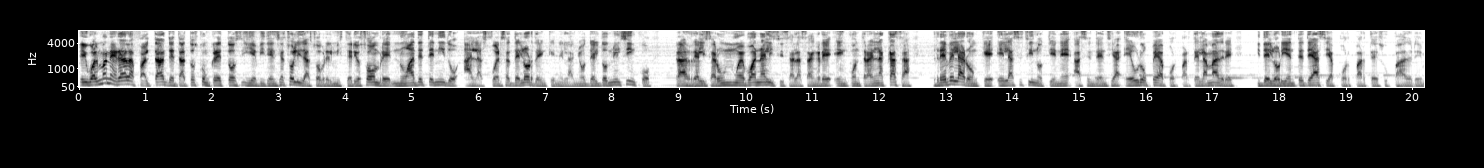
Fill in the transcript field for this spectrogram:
De igual manera, la falta de datos concretos y evidencia sólida sobre el misterioso hombre no ha detenido a las fuerzas del orden que en el año del 2005, tras realizar un nuevo análisis a la sangre encontrada en la casa, revelaron que el asesino tiene ascendencia europea por parte de la madre y del oriente de Asia por parte de su padre.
